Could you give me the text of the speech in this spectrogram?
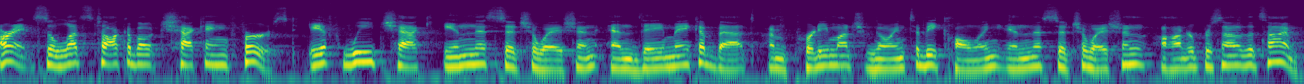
All right, so let's talk about checking first. If we check in this situation and they make a bet, I'm pretty much going to be calling in this situation 100% of the time.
